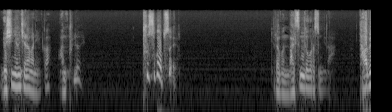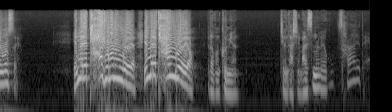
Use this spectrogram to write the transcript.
몇십 년 지나가니까 안 풀려요. 풀 수가 없어요. 여러분, 말씀도 그렇습니다. 다 배웠어요. 옛날에 다 경험한 거예요. 옛날에 다 한 거예요. 여러분, 그러면 지금 다시 말씀을 배우고 살아야 돼요.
